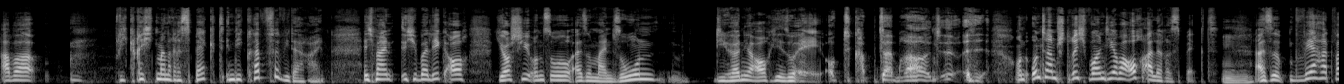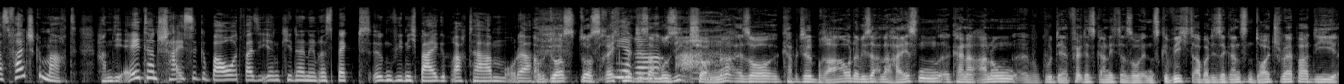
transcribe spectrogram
Aber wie kriegt man Respekt in die Köpfe wieder rein? Ich meine, ich überlege auch, Yoshi und so, also mein Sohn, die hören ja auch hier so, ey. Und unterm Strich wollen die aber auch alle Respekt. Also wer hat was falsch gemacht? Haben die Eltern Scheiße gebaut, weil sie ihren Kindern den Respekt irgendwie nicht beigebracht haben? Oder Aber du hast, du hast recht mit Lehrer, dieser Musik schon, ne? Also Capital Bra oder wie sie alle heißen, äh, keine Ahnung. Äh, Gut, der fällt jetzt gar nicht da so ins Gewicht, aber diese ganzen Deutschrapper, die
